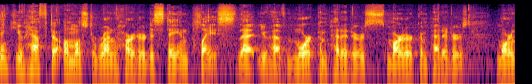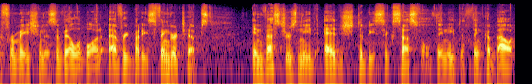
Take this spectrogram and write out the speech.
Think you have to almost run harder to stay in place, that you have more competitors, smarter competitors, more information is available at everybody's fingertips. Investors need edge to be successful. They need to think about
